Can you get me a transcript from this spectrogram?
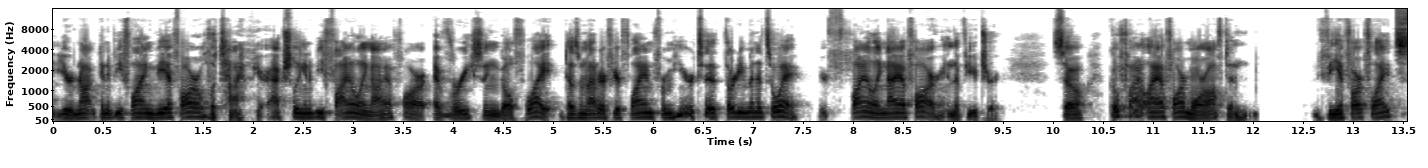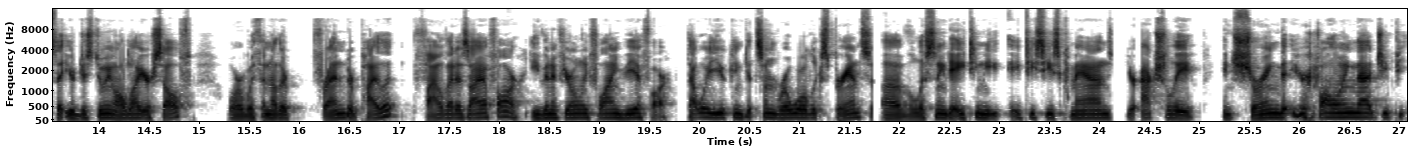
You're not going to be flying VFR all the time. You're actually going to be filing IFR every single flight. Doesn't matter if you're flying from here to 30 minutes away. You're filing IFR in the future. So go file IFR more often. VFR flights that you're just doing all by yourself or with another friend or pilot, file that as IFR, even if you're only flying VFR. That way you can get some real world experience of listening to ATC's commands. You're actually ensuring that you're following that GP,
